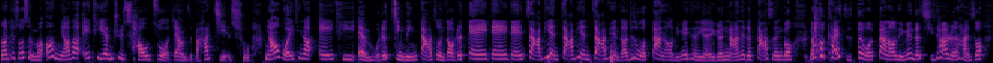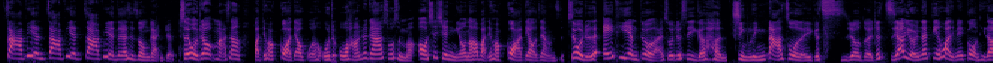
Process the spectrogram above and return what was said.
然后就说什么哦，你要到 ATM 去操作这样子把它解除。然后我一听到 ATM，我就警铃大作，你知道，我就嘚嘚嘚，诈骗诈骗诈骗，你知道就是我大脑里面可能有一个人拿那个。大声公，然后开始对我大脑里面的其他人喊说诈骗诈骗诈骗，大概是这种感觉，所以我就马上把电话挂掉。我我就我好像就跟他说什么哦，谢谢你哦，然后把电话挂掉这样子。所以我觉得 ATM 对我来说就是一个很警铃大作的一个词，就对，就只要有人在电话里面跟我提到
